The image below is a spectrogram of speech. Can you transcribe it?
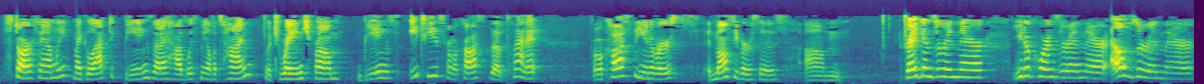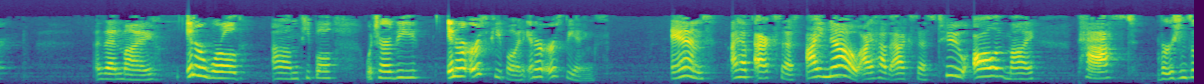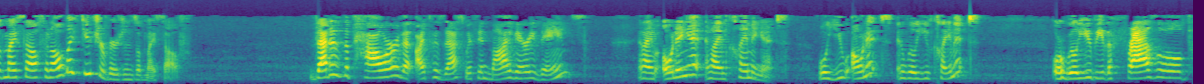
star family, my galactic beings that I have with me all the time, which range from beings, ETs from across the planet, from across the universe, and multiverses. Um, dragons are in there, unicorns are in there, elves are in there, and then my inner world um, people which are the inner earth people and inner earth beings. And I have access, I know I have access to all of my past versions of myself and all my future versions of myself. That is the power that I possess within my very veins, and I'm owning it and I'm claiming it. Will you own it and will you claim it? Or will you be the frazzled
